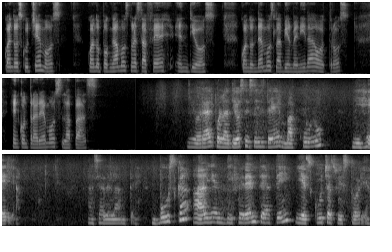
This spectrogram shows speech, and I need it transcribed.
Cuando escuchemos, cuando pongamos nuestra fe en Dios, cuando demos la bienvenida a otros, encontraremos la paz. Y orar por la diócesis de Bakuru, Nigeria. Hacia adelante. Busca a alguien diferente a ti y escucha su historia.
